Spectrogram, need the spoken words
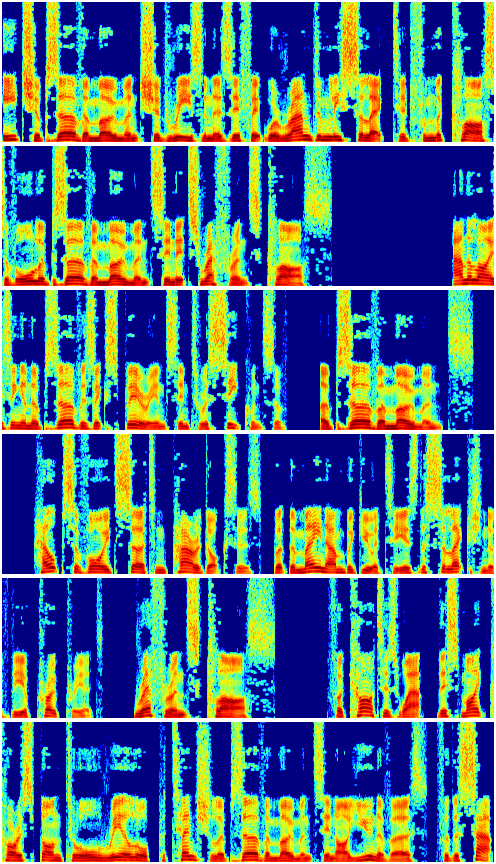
each observer moment should reason as if it were randomly selected from the class of all observer moments in its reference class. Analyzing an observer's experience into a sequence of observer moments helps avoid certain paradoxes, but the main ambiguity is the selection of the appropriate reference class for Carter's WAP, this might correspond to all real or potential observer moments in our universe, for the SAP,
